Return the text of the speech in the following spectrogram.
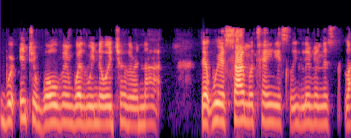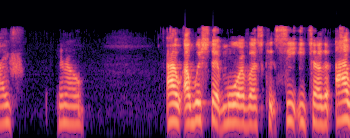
we're interwoven, whether we know each other or not. That we're simultaneously living this life. You know, I, I wish that more of us could see each other. I,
